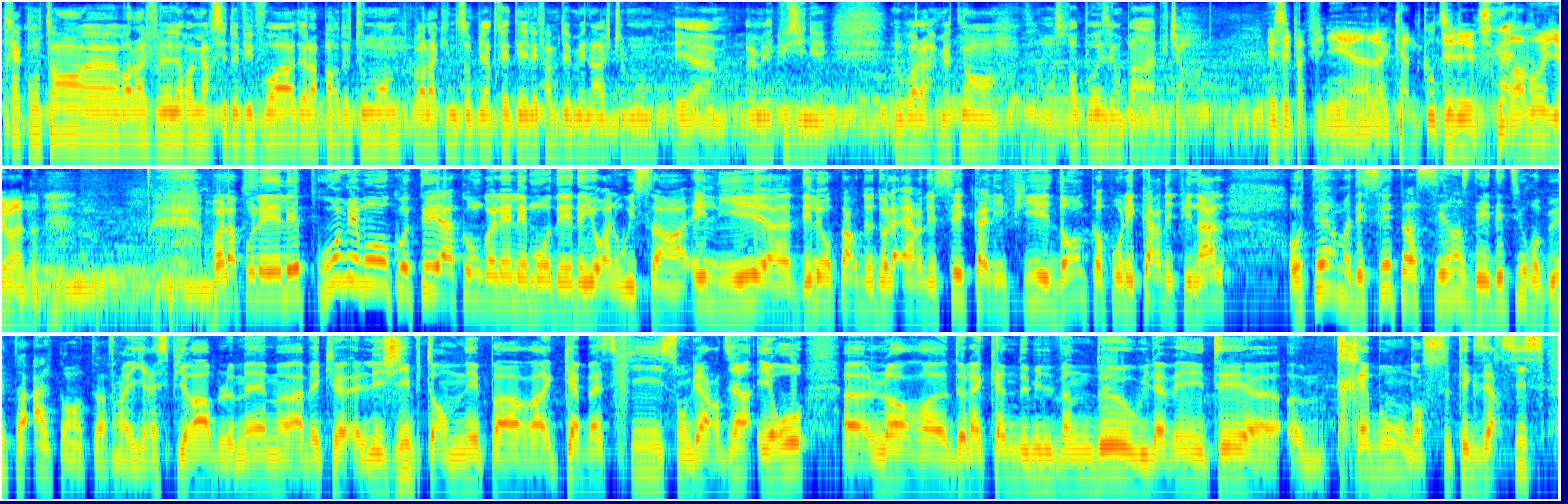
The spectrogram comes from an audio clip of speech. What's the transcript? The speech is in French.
Très content. voilà, je voulais les remercier de vive voix, de la part de tout le monde, voilà, qui nous ont bien traités, les femmes de ménage, tout le monde, et même les cuisiniers. Donc voilà, maintenant, on se repose et on part à Abidjan. Et c'est pas fini, hein, la canne continue. Bravo, Johan. Voilà pour les, premiers mots côté à congolais, les mots de, de Johan Wissa, ailier des léopards de, de la RDC, qualifié donc pour les quarts des finales au terme de cette séance des, tirs au but haletantes. Irrespirable même avec l'Égypte emmenée par Kabaski, son gardien héros euh, lors euh, de la Cannes 2022 où il avait été euh, très bon dans cet exercice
